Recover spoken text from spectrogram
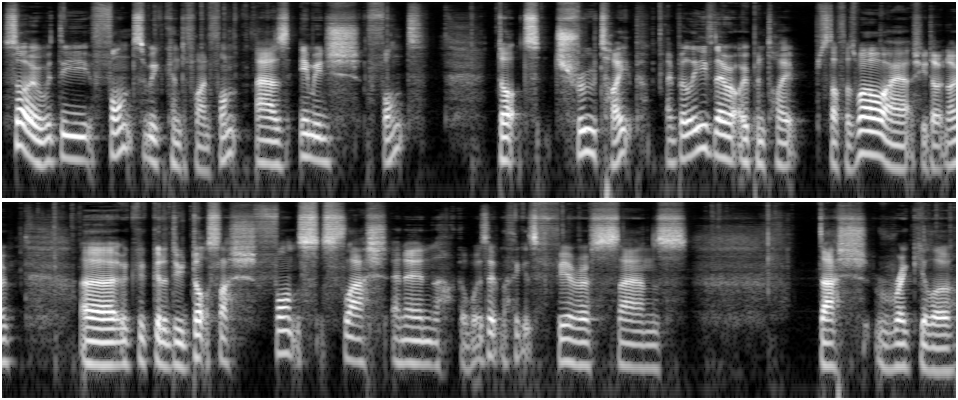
So with the font, we can define font as image font dot true type. I believe there are open type stuff as well. I actually don't know. Uh, we're gonna do dot slash fonts slash and then oh God, what is it? I think it's Fira Sans dash regular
